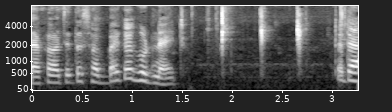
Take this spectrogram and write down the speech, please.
দেখা হচ্ছে। তো সবাইকে গুড নাইট টাটা।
